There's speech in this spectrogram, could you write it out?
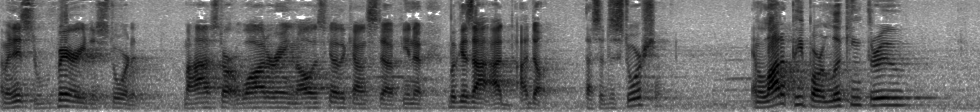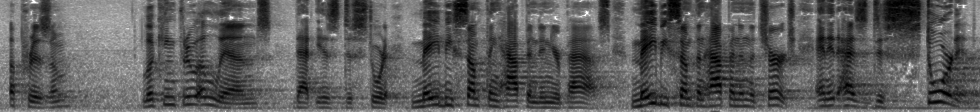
I mean, it's very distorted. My eyes start watering and all this other kind of stuff, you know, because I, I, I don't. That's a distortion. And a lot of people are looking through a prism looking through a lens that is distorted. Maybe something happened in your past. Maybe something happened in the church, and it has distorted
